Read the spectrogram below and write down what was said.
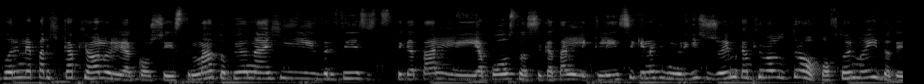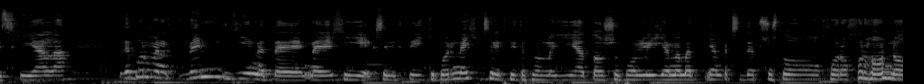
μπορεί να υπάρχει κάποιο άλλο ηλιακό σύστημα το οποίο να έχει βρεθεί στην κατάλληλη απόσταση, κατάλληλη κλίση και να έχει δημιουργήσει ζωή με κάποιον άλλο τρόπο. Αυτό εννοείται ότι ισχύει, αλλά δεν, μπορούμε, δεν γίνεται να έχει εξελιχθεί και μπορεί να έχει εξελιχθεί η τεχνολογία τόσο πολύ για να, για να ταξιδέψουν στο χωροχρόνο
